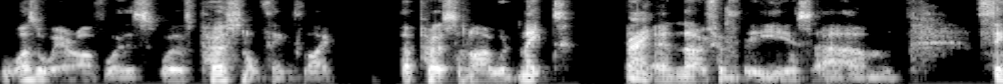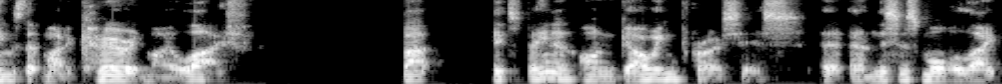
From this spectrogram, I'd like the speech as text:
was aware of was was personal things like a person I would meet right. and, and know for many years, um, things that might occur in my life. But it's been an ongoing process, and this is more like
